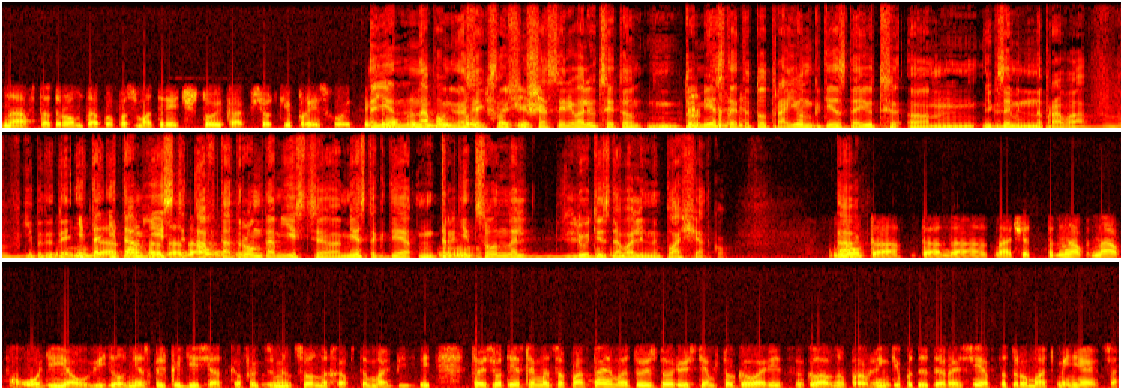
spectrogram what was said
на автодром, дабы посмотреть, что и как все-таки происходит. Я напомню, на всякий случай, шоссе революции это то место, это тот район, где сдают эм, экзамен на права в ГИБДД. И, да, и там да, есть да, автодром, там есть э, место, где традиционно люди сдавали на площадку. Так. Ну да, да, да. Значит, на, на входе я увидел несколько десятков экзаменационных автомобилей. То есть вот если мы сопоставим эту историю с тем, что говорит Главное управление ГИБДД России, автодромы отменяются.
